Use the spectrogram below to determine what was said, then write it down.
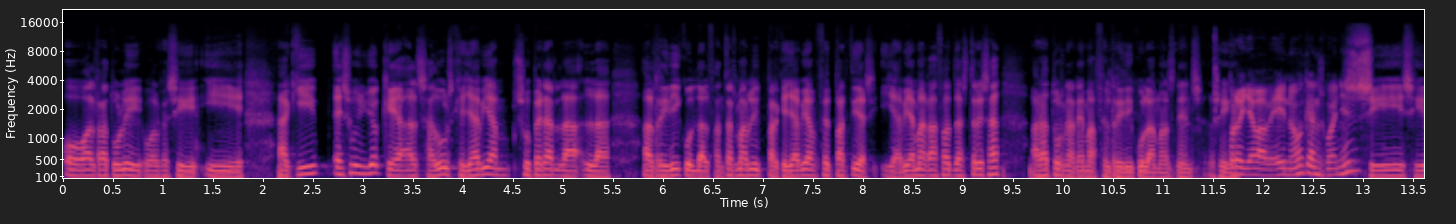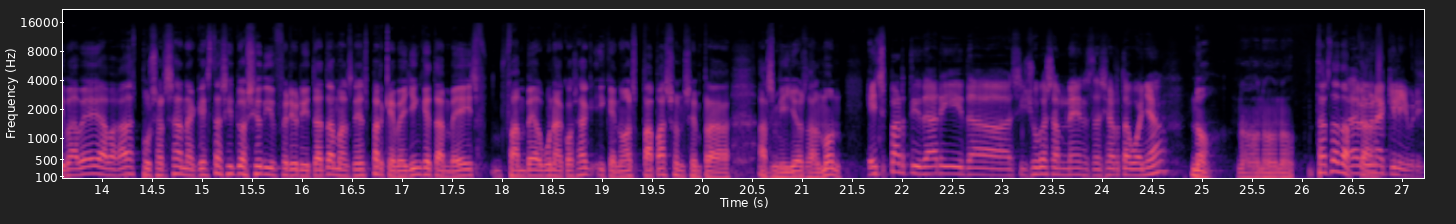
o el ratolí o el que sigui. I aquí és un lloc que els adults que ja havien superat la, la, el ridícul del fantasma Blitz perquè ja havien fet partides i havíem agafat destressa, ara tornarem a fer el ridícul amb els nens. O sigui, Però ja va bé, no?, que ens guanyen. Sí, sí, va bé a vegades posar-se en aquesta situació d'inferioritat amb els nens perquè vegin que també ells fan bé alguna cosa i que no els papes són sempre els millors del món. Ets partidari de, si jugues amb nens, deixar-te guanyar? No, no, no, no. T'has Ha d'haver un d'adaptar. equilibri.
